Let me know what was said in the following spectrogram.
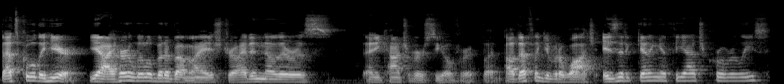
That's cool to hear. Yeah, I heard a little bit about Maestro. I didn't know there was any controversy over it, but I'll definitely give it a watch. Is it getting a theatrical release?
